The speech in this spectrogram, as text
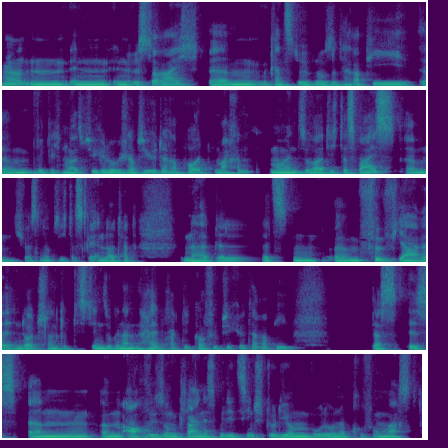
Ja, in, in, in, Österreich ähm, kannst du Hypnosetherapie ähm, wirklich nur als psychologischer Psychotherapeut machen. Im Moment, soweit ich das weiß, ähm, ich weiß nicht, ob sich das geändert hat, innerhalb der letzten ähm, fünf Jahre in Deutschland gibt es den sogenannten Heilpraktiker für Psychotherapie. Das ist ähm, ähm, auch wie so ein kleines Medizinstudium, wo du eine Prüfung machst,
